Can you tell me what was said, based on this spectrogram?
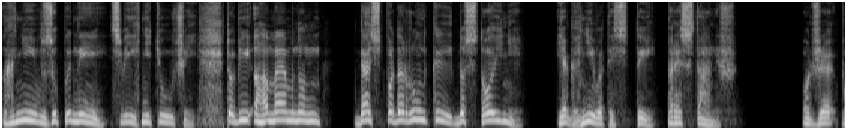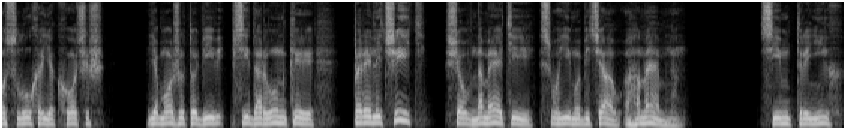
гнів зупини свій гнітючий, тобі Агамемнон дасть подарунки достойні, як гніватись ти перестанеш. Отже, послухай, як хочеш, я можу тобі всі дарунки перелічить, що в наметі своїм обіцяв Агамемнон. Сім триніг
